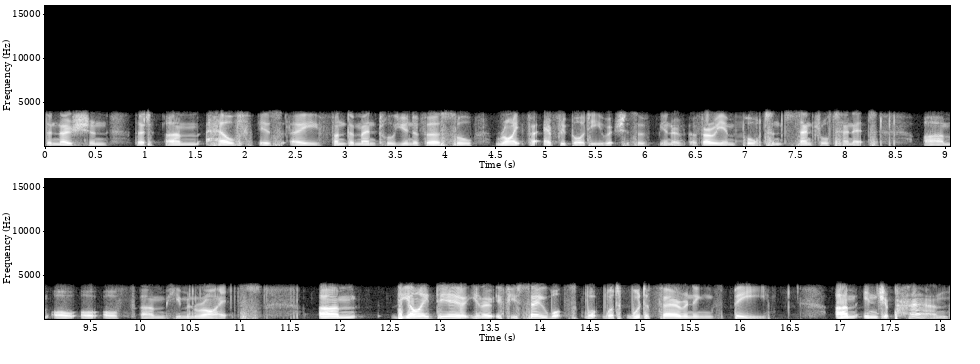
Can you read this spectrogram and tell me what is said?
the notion that um, health is a fundamental, universal right for everybody, which is a you know a very important central tenet um, of, of um, human rights. Um, the idea, you know, if you say what's, what, what would a fair innings be um, in Japan,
